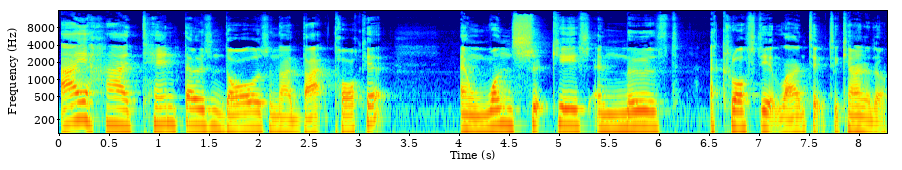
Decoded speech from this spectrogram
I had $10,000 in my back pocket and one suitcase and moved across the Atlantic to Canada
